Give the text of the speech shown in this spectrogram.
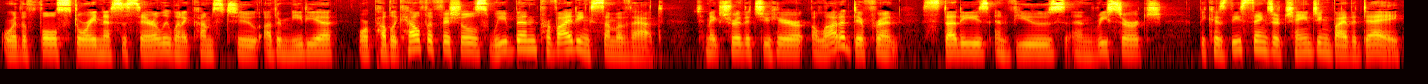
or the full story necessarily when it comes to other media or public health officials. We've been providing some of that to make sure that you hear a lot of different studies and views and research because these things are changing by the day.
